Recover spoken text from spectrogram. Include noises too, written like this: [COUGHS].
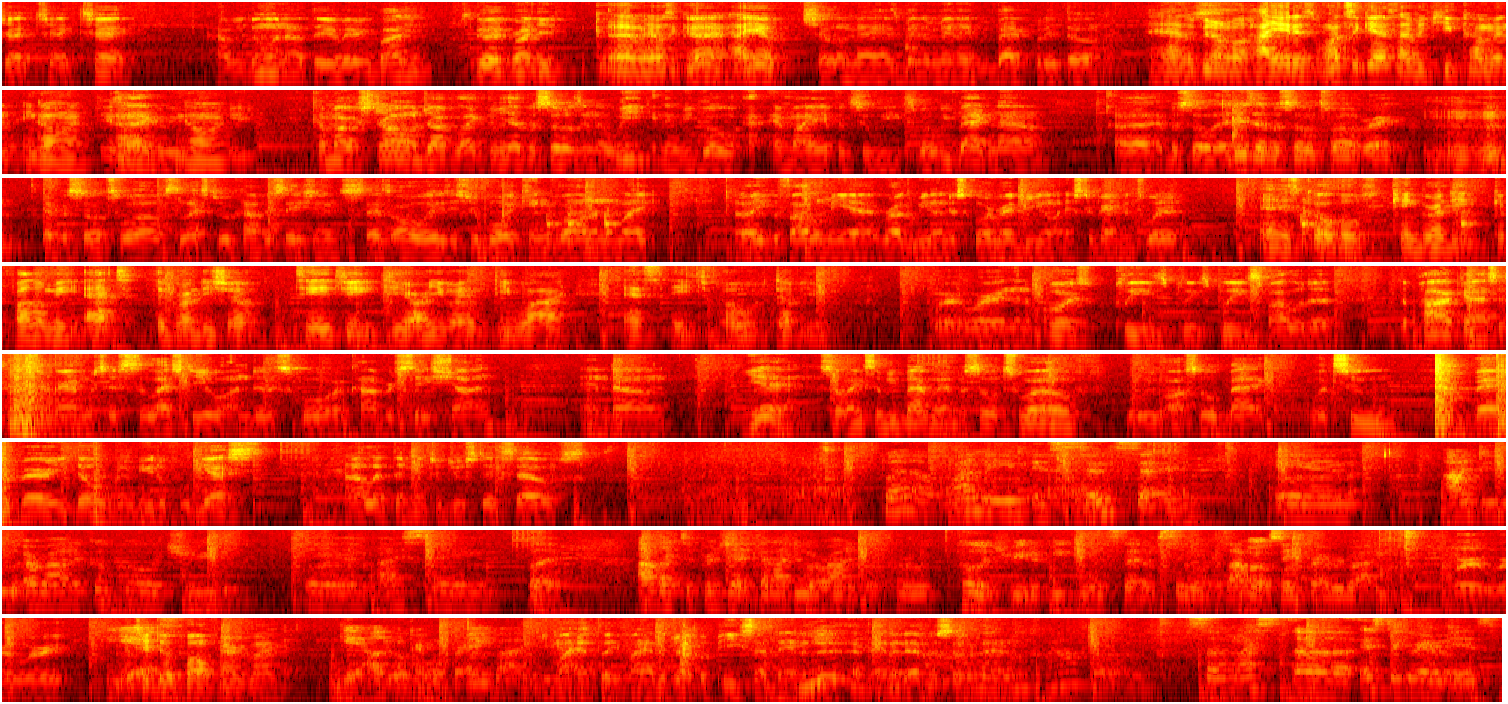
Check, check, check. How we doing out there, everybody? Good, Grundy? Good, man. What's good? How you? Chilling, man. It's been a minute. We back with it, though. It has. We've been on a little hiatus once again. Like we keep coming and going. Exactly. Going. We come out strong, drop like three episodes in a week, and then we go MIA for two weeks. But we back now. Uh, episode, it is episode 12, right? Mm-hmm. Episode 12, Celestial Conversations. As always, it's your boy King Vaughn on the mic. Uh, you can follow me at rugby underscore Reggie on Instagram and Twitter. And his co-host, King Grundy. You can follow me at The Grundy Show. T-H-E-G-R-U-N-D-Y-S-H-O-W. Where, where, and then of course, please, please, please follow the the podcast on Instagram, which is celestial underscore conversation. And um, yeah, so like I said, we back with episode 12, but we're also back with two very, very dope and beautiful guests. And I'll let them introduce themselves. Well, my name is Sensei, and I do erotica poetry, and I sing, but I like to project that I do erotica poetry to people instead of singing, because I won't sing for everybody. Word, word, word. Yeah. Should do a poem for everybody. Yeah, I'll do Okay. a poem for anybody. You might have to, you might have to drop a piece at the end of the at the end of the episode. No Then. problem. So my uh, Instagram is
